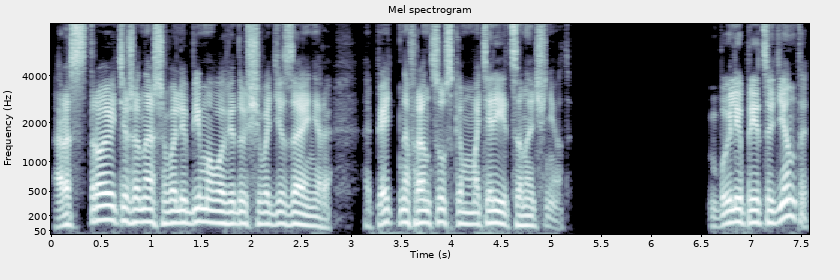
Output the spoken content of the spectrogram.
расстроите же нашего любимого ведущего дизайнера. Опять на французском материться начнет. Были прецеденты?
